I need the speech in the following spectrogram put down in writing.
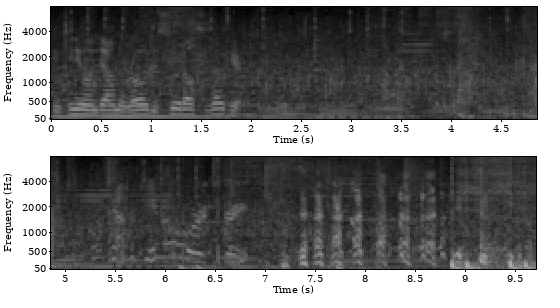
continue on down the road and see what else is out here. Cappuccino or it's straight?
